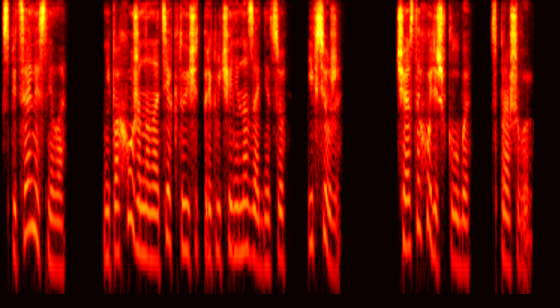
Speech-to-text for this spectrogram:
Специально сняла? Не похожа она на тех, кто ищет приключения на задницу. И все же. «Часто ходишь в клубы?» — спрашиваю.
